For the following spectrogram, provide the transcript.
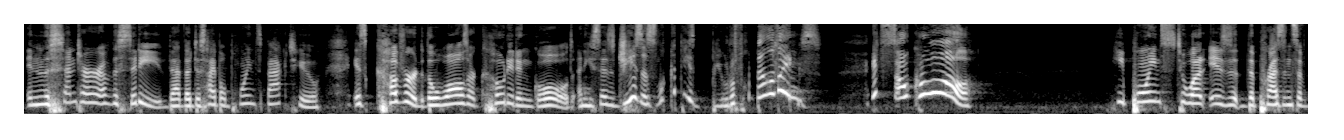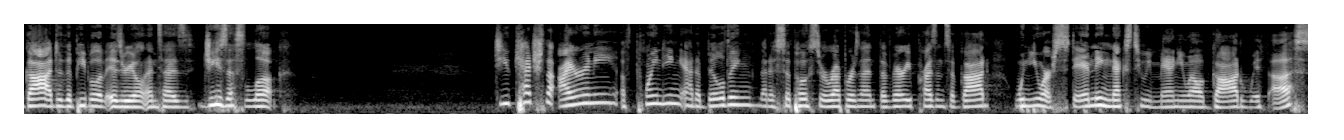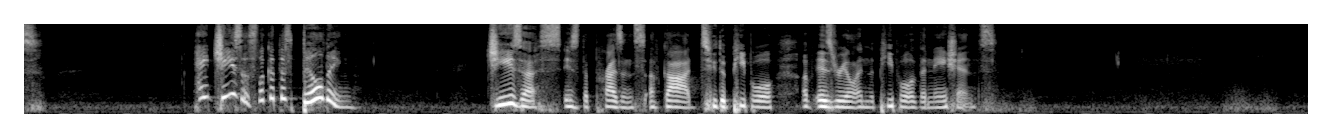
in the center of the city that the disciple points back to is covered. The walls are coated in gold. And he says, Jesus, look at these beautiful buildings. It's so cool. He points to what is the presence of God to the people of Israel and says, Jesus, look. Do you catch the irony of pointing at a building that is supposed to represent the very presence of God when you are standing next to Emmanuel, God with us? Hey, Jesus, look at this building. Jesus is the presence of God to the people of Israel and the people of the nations.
